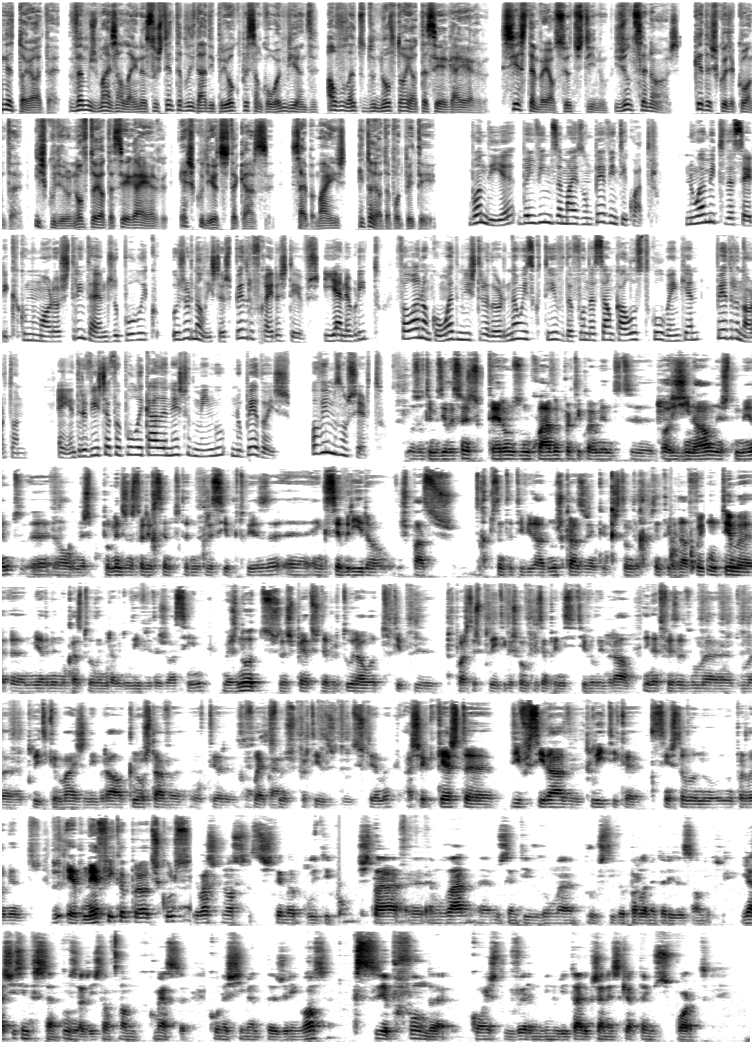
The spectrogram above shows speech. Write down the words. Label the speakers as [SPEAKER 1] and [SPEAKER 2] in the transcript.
[SPEAKER 1] Na Toyota, vamos mais além na sustentabilidade e preocupação com o ambiente ao volante do novo Toyota CHR. Se esse também é o seu destino, junte-se a nós. Cada escolha conta. E escolher o um novo Toyota CHR é escolher destacar-se. Saiba mais em Toyota.pt.
[SPEAKER 2] Bom dia, bem-vindos a mais um P24. No âmbito da série que comemora os 30 anos do público, os jornalistas Pedro Ferreira Esteves e Ana Brito falaram com o administrador não executivo da Fundação Calouste Gulbenkian, Pedro Norton. A entrevista foi publicada neste domingo no P2. Ouvimos um certo.
[SPEAKER 3] As últimas eleições deram-nos um quadro particularmente original neste momento, eh, pelo menos na história recente da democracia portuguesa, eh, em que se abriram espaços de representatividade nos casos em que a questão da representatividade foi um tema, eh, nomeadamente no caso estou a lembrar-me do livro da Joacine, mas noutros aspectos de abertura a outro tipo de propostas políticas, como por exemplo a iniciativa liberal e na defesa de uma, de uma política mais liberal que não estava a ter reflexos nos partidos do sistema, acha que esta diversidade política que se instalou no, no Parlamento é benéfica para o discurso?
[SPEAKER 4] Eu acho que o nosso sistema político está eh, a mudar eh, no sentido de uma progressiva parlamentarização do E acho isso interessante, uhum. ou seja, isto é um fenómeno que começa com o nascimento da geringonça, que se aprofunda com este governo minoritário que já nem sequer tem o suporte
